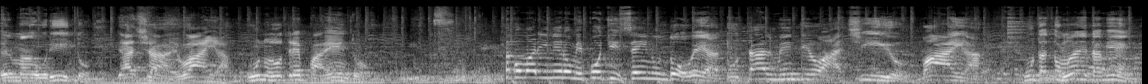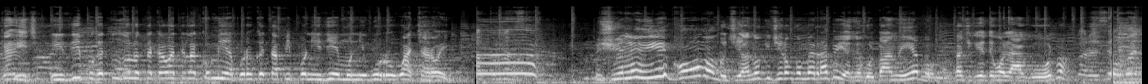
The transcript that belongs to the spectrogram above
El madurito, ya sabe, vaya. Uno, dos, tres para adentro. Con marinero mi pochi se inundó, vea, totalmente vacío. Vaya. Junto a tomate también. ¿Qué dice? Y di, porque tú solo te acabaste la comida, por eso que está pipo ni diemo ni burro guachar hoy. Pues yo le dije, ¿cómo? Pues si ya no quisieron comer rápido, ya no es culpa mía, pues casi que yo tengo la culpa. Pareció bueno.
